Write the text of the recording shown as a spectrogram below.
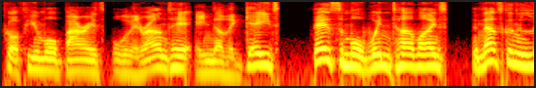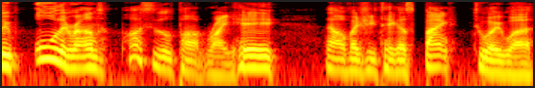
Got a few more barriers all the way around here, another gate, there's some more wind turbines, and that's going to loop all the way around past this little part right here. That'll eventually take us back to where we were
